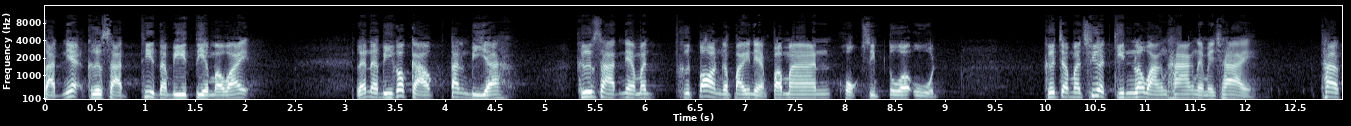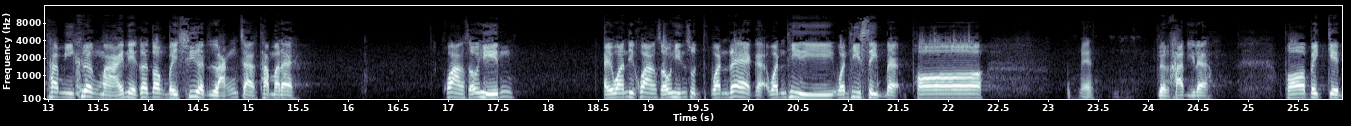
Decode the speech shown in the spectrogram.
สัตว์เนี่ยคือสัตว์ที่นบีเตรียมเอาไว้ และนบีก็กล่าวตั้นบียะคือสัตว์เนี่ยมันคือต้อนกันไปเนี่ย ประมาณหกสิบตัวอูด คือจะมาเชือดกินระหว่างทางเนี่ยไม่ใช่ ถ้าถ้ามีเครื่องหมายเนี่ยก็ต้องไปเชือดหลังจากทำอะไรคว้างเสาหิน ไอ้วันที่คว้างเสาหินสุดวันแรกอะวันที่วันที่สิบอะพอแหมเรื่องคัดอีกแล้ว พอไปเก็บ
